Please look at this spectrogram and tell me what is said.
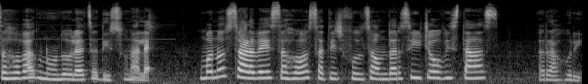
सहभाग नोंदवल्याचं दिसून आलंय. मनोज साळवेसह सतीश फुलसौंदर सी चोवीस तास Rahuri.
